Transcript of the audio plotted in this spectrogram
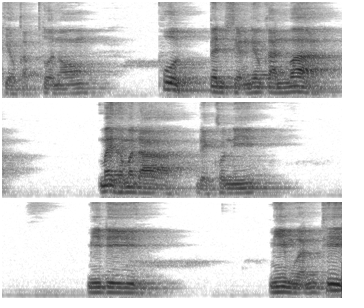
เกี่ยวกับตัวน้อง พูดเป็นเสียงเดียวกันว่า ไม่ธรรมดาเด็กคนนี้ มีดี มีเหมือนที่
